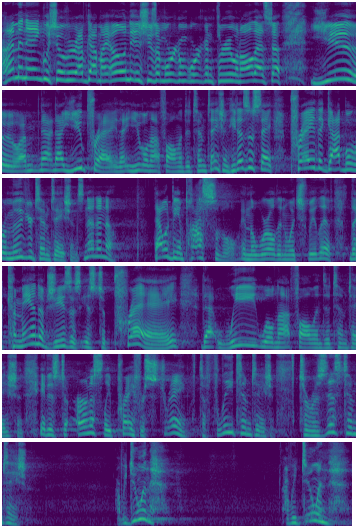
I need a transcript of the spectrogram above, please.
I'm in anguish over, I've got my own issues I'm working, working through and all that stuff. You, I'm, now, now you pray that you will not fall into temptation. He doesn't say, pray that God will remove your temptations. No, no, no. That would be impossible in the world in which we live. The command of Jesus is to pray that we will not fall into temptation. It is to earnestly pray for strength to flee temptation, to resist temptation. Are we doing that? Are we doing that?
